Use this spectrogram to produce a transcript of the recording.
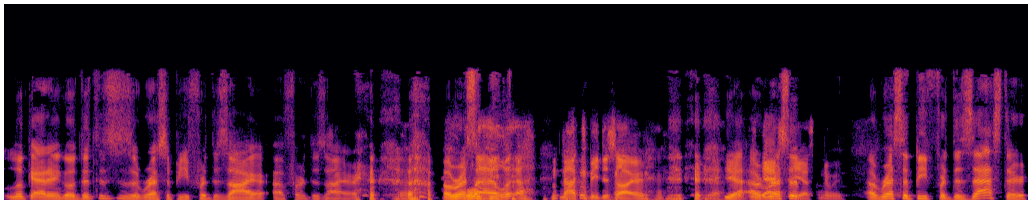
look at it and go, "This, this is a recipe for desire, uh, for desire, a recipe well, uh, not to be desired." yeah, yeah a recipe, yes, anyway. a recipe for disaster.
